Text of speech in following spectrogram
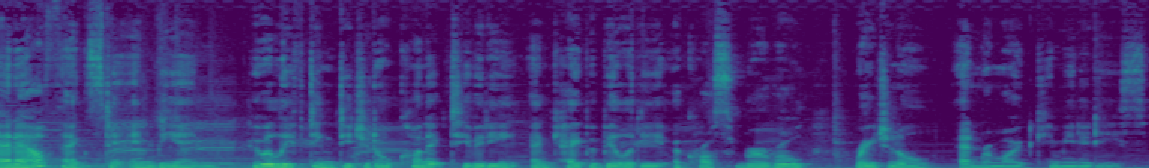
And our thanks to NBN, who are lifting digital connectivity and capability across rural, regional, and remote communities.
